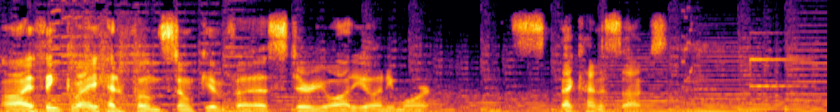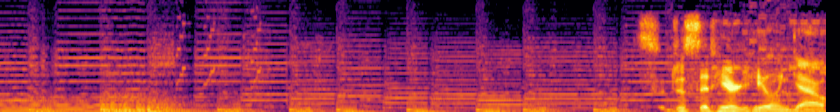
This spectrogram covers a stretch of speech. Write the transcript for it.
Uh, I think my headphones don't give uh, stereo audio anymore. It's, that kind of sucks. So just sit here healing Gau.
